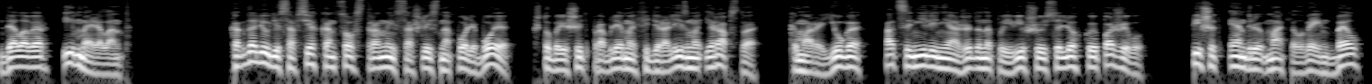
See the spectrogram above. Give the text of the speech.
Делавер и Мэриленд. Когда люди со всех концов страны сошлись на поле боя, чтобы решить проблемы федерализма и рабства, Комары Юга оценили неожиданно появившуюся легкую поживу, пишет Эндрю Маккелвейн Белл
